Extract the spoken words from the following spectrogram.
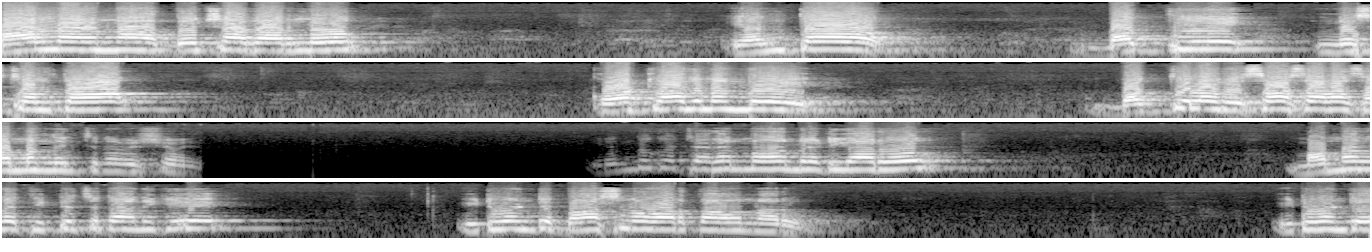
మాల్లో ఉన్న దీక్షాదారులు ఎంతో భక్తి నిష్టలతో కోట్లాది మంది భక్తుల విశ్వాసాలకు సంబంధించిన విషయం ఇది. ఎందుకు జగన్మోహన్ రెడ్డి గారు మమ్మల్ని తిట్టించడానికి ఇటువంటి భాషను వాడుతూ ఉన్నారు? ఇటువంటి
